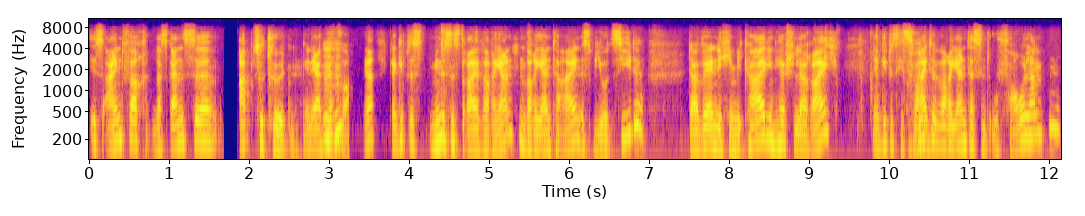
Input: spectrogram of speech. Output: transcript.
ist einfach das Ganze abzutöten in irgendeiner mhm. Form. Ja? Da gibt es mindestens drei Varianten. Variante 1 ist Biozide. Da werden die Chemikalienhersteller reich. Dann gibt es die zweite mhm. Variante, das sind UV-Lampen.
